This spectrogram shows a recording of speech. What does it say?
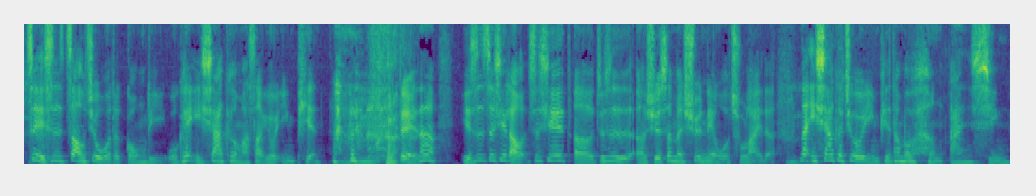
这也是造就我的功力，我可以一下课马上有影片。嗯、对，那也是这些老这些呃，就是呃学生们训练我出来的。嗯、那一下课就有影片，他们会很安心，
